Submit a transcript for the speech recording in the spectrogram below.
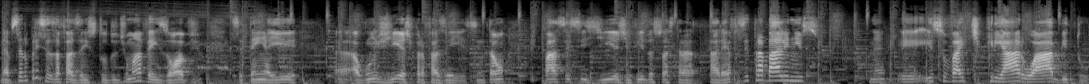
Né? Você não precisa fazer isso tudo de uma vez, óbvio. Você tem aí uh, alguns dias para fazer isso. Então, passe esses dias, divida suas tarefas e trabalhe nisso. Né? E isso vai te criar o hábito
